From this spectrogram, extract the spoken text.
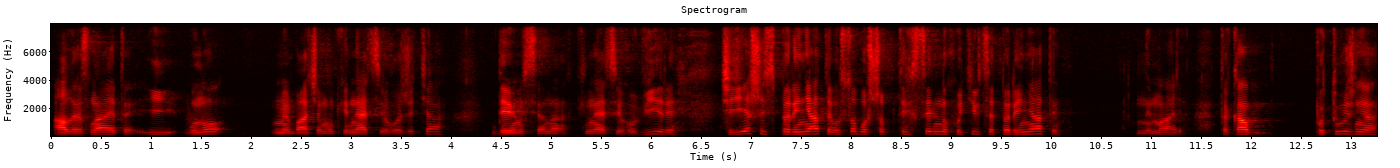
Але знаєте, і воно, ми бачимо кінець його життя, дивимося на кінець його віри. Чи є щось перейняти особу, щоб ти сильно хотів це перейняти? Немає. Така потужня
